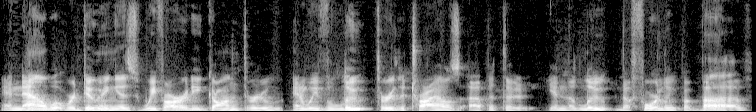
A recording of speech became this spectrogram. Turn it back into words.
And now what we're doing is we've already gone through and we've looped through the trials up at the in the loop, the for loop above.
